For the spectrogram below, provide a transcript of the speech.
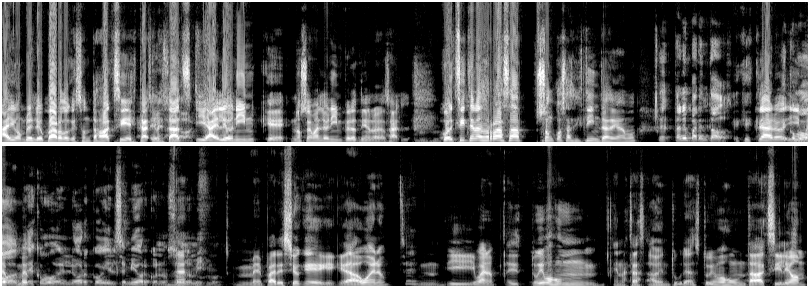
hay hombres leopardo que son Tabaxi son stats y hay Leonin que no se llaman Leonin, pero tienen. los- O sea, coexisten las dos razas, son cosas distintas, digamos. Eh, Están emparentados. Es que claro, Es y como, me, me- es como el orco y el semiorco, no son Eh. lo mismo. me pareció que, que quedaba bueno. Sí. Mm, Y bueno, tuvimos un. En nuestras aventuras, tuvimos un Tabaxi León,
